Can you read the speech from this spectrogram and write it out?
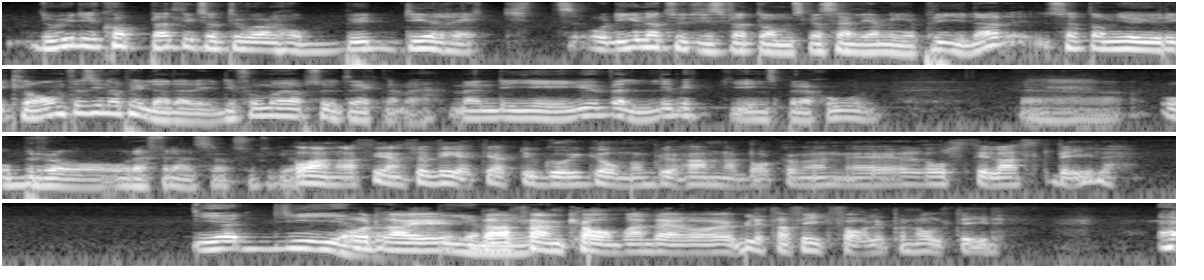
Då är det ju kopplat liksom till våran hobby direkt. Och det är ju naturligtvis för att de ska sälja mer prylar. Så att de gör ju reklam för sina prylar där i. Det får man ju absolut räkna med. Men det ger ju väldigt mycket inspiration. Eh, och bra och referenser också tycker jag. Å andra sidan så vet jag att du går igång om du hamnar bakom en eh, rostig lastbil. Ja, det gör Och drar, drar fram kameran där och blir trafikfarlig på nolltid.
